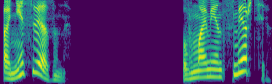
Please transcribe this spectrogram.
Они связаны. В момент смерти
